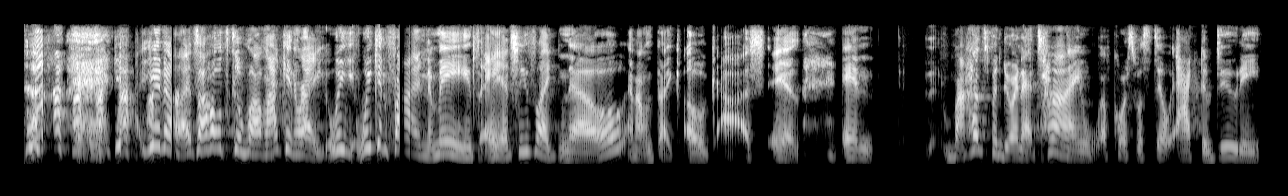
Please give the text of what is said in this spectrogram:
yeah, you know, as a homeschool mom, I can write. We we can find the means. And she's like, no, and I'm like, oh gosh, and and my husband during that time, of course, was still active duty.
